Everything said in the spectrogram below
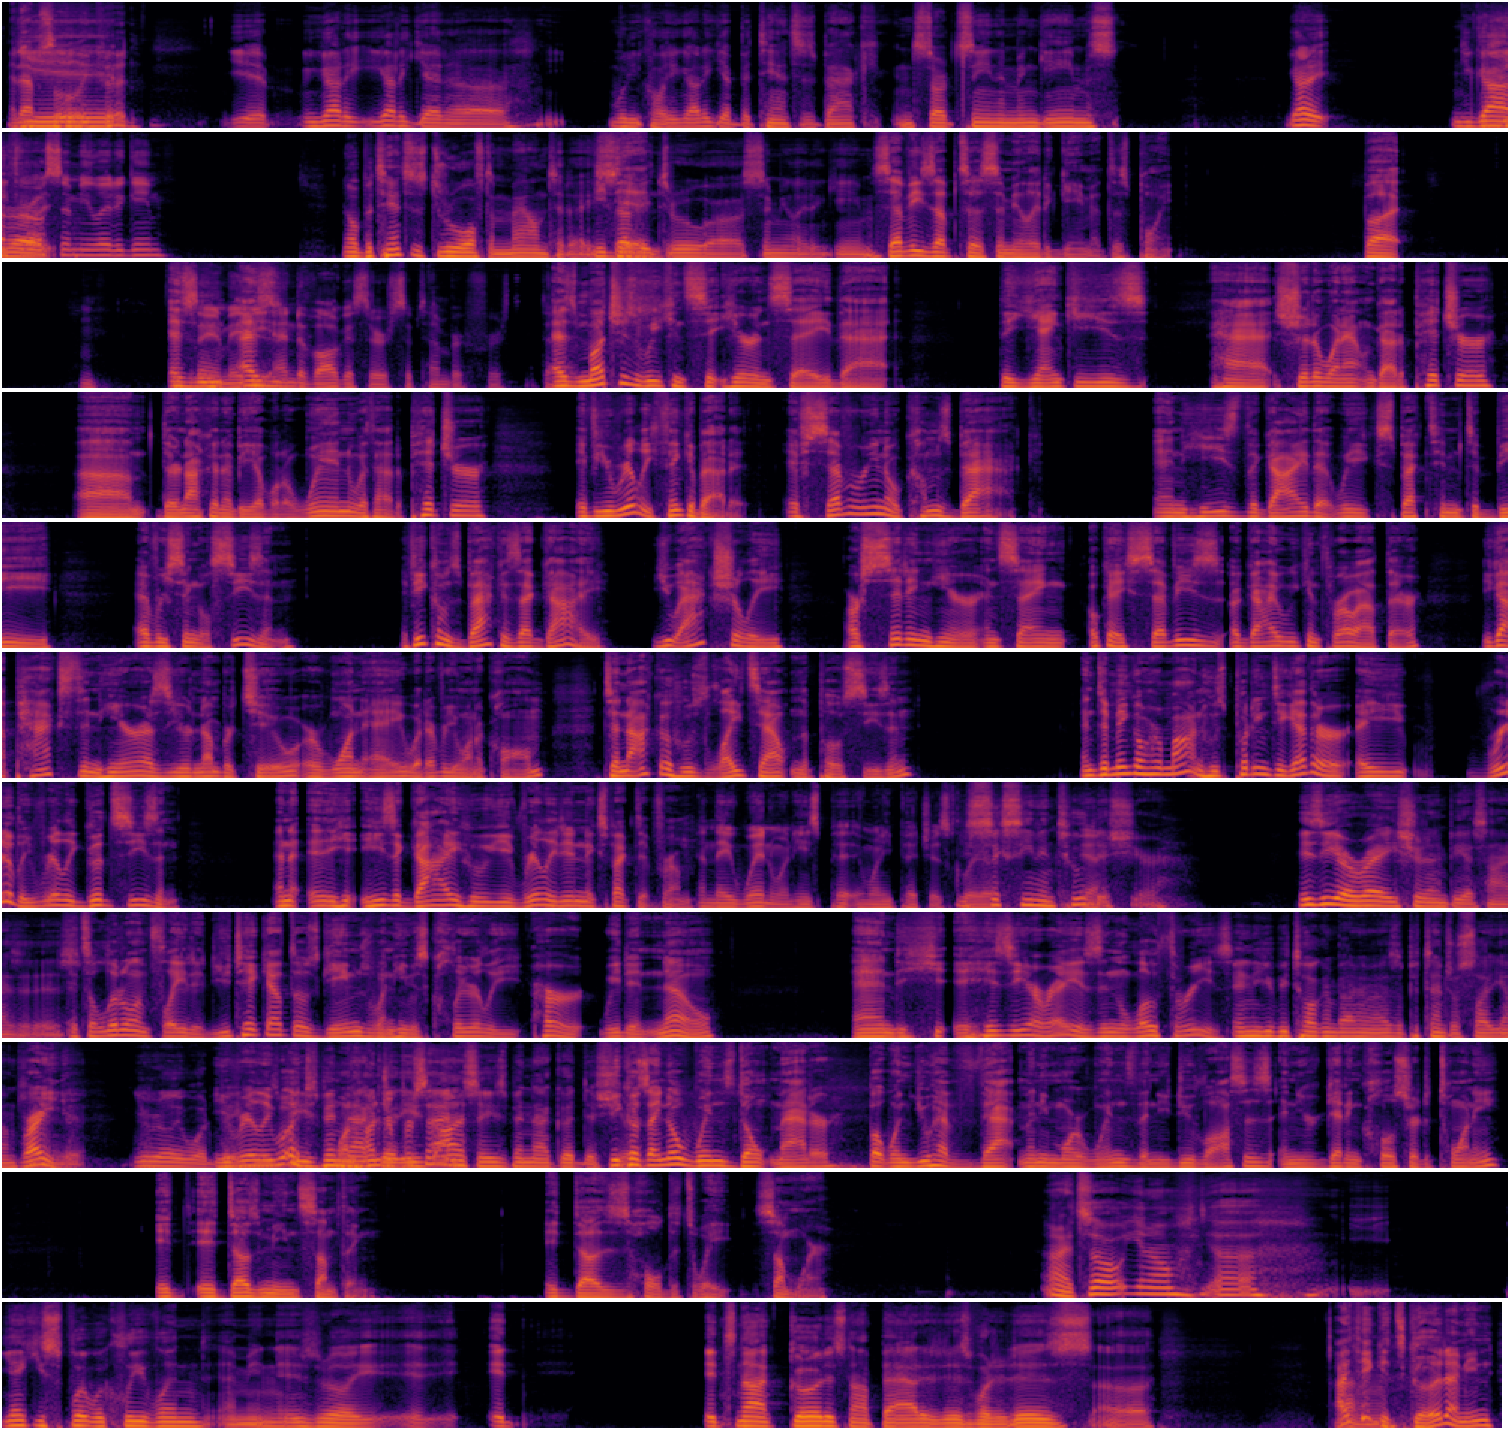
It absolutely Yeah. could. Yeah, you gotta you gotta get uh, what do you call? it? You gotta get Betances back and start seeing him in games. You gotta. You Did he got throw a simulated game. no. Betances threw off the mound today. He Seve did. threw a simulated game. Sevy's up to a simulated game at this point, but. As saying maybe as, end of August or September for as much as we can sit here and say that the Yankees had should have went out and got a pitcher, um, they're not going to be able to win without a pitcher. If you really think about it, if Severino comes back and he's the guy that we expect him to be every single season, if he comes back as that guy, you actually are sitting here and saying, okay, Sevy's a guy we can throw out there. You got Paxton here as your number two or 1A, whatever you want to call him. Tanaka, who's lights out in the postseason. And Domingo Germán, who's putting together a really, really good season. And uh, he's a guy who you really didn't expect it from. and they win when he's pit, when he pitches. He's sixteen and two Yeah. this year. His ERA shouldn't be as high as it is. It's a little inflated. You take out those games when he was clearly hurt, we didn't know. And he, his ERA is in the low threes. and you'd be talking about him as a potential Cy Young Right. You really would. You really He's- would. He's been that good. He's, 100%. honestly, he's been that good this year. Because I know wins don't matter, but when you have that many more wins than you do losses and you're getting closer to 20, it it does mean something. It does hold its weight somewhere. All right, so you know, uh, Yankees split with Cleveland. I mean, it's really it, it. It's not good. It's not bad. It is what it is. Uh, I, I think know. it's good. I mean,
